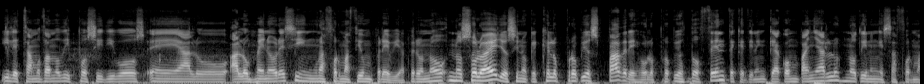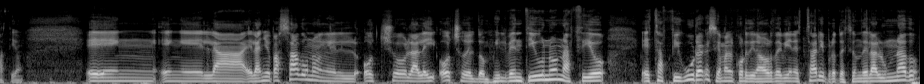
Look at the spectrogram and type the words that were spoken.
y le estamos dando dispositivos eh, a, lo- a los menores sin una formación previa. Pero no, no solo a ellos, sino que es que los propios padres los propios docentes que tienen que acompañarlos no tienen esa formación. En, el, año pasado, ¿no? en el 8, la ley 8 del 2021, nació esta figura que se llama el Coordinador de Bienestar y Protección del Alumnado,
